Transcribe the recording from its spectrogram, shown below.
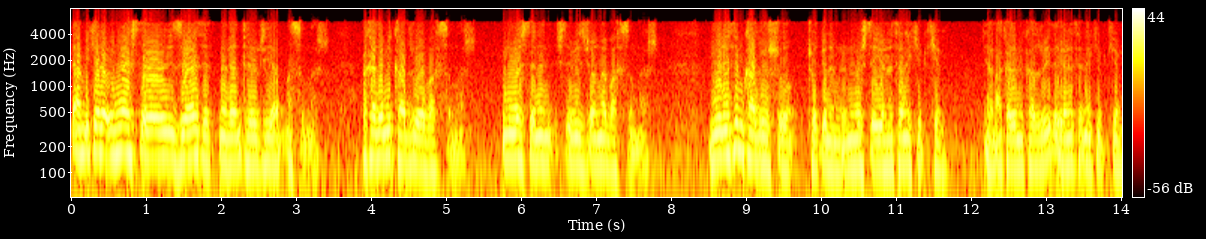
Yani bir kere üniversiteleri ziyaret etmeden tercih yapmasınlar. Akademik kadroya baksınlar. Üniversitenin işte vizyonuna baksınlar. Yönetim kadrosu çok önemli. Üniversiteyi yöneten ekip kim? Yani akademik kadroyu da yöneten ekip kim?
